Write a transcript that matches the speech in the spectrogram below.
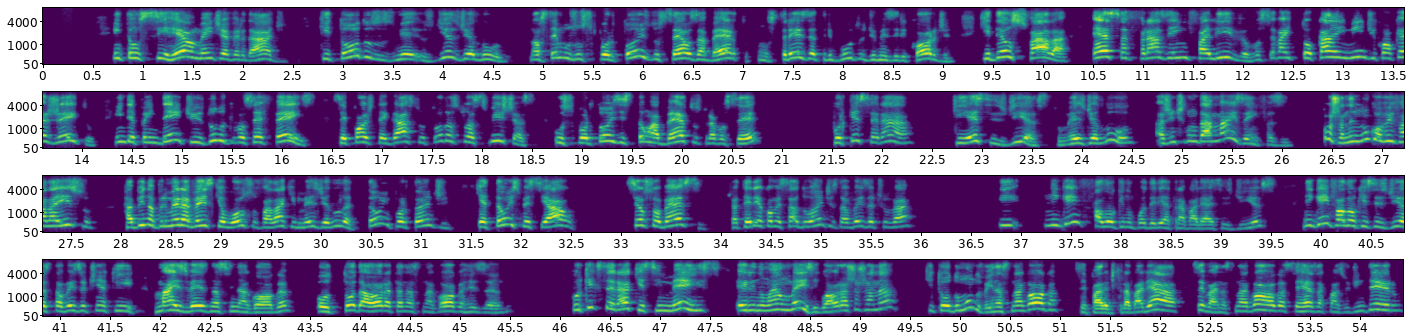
Então, se realmente é verdade que todos os, os dias de Elul nós temos os portões dos céus abertos, com os três atributos de misericórdia, que Deus fala, essa frase é infalível, você vai tocar em mim de qualquer jeito, independente de tudo que você fez, você pode ter gasto todas as suas fichas, os portões estão abertos para você. Por que será que esses dias do mês de Elul a gente não dá mais ênfase? Poxa, nunca ouvi falar isso. Rabino, a primeira vez que eu ouço falar que mês de Elul é tão importante, que é tão especial, se eu soubesse, já teria começado antes, talvez, a chuva. E ninguém falou que não poderia trabalhar esses dias. Ninguém falou que esses dias talvez eu tinha que ir mais vezes na sinagoga, ou toda hora estar tá na sinagoga rezando. Por que, que será que esse mês, ele não é um mês igual ao Rosh Hashanah? Que todo mundo vem na sinagoga, você para de trabalhar, você vai na sinagoga, você reza quase o dia inteiro.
